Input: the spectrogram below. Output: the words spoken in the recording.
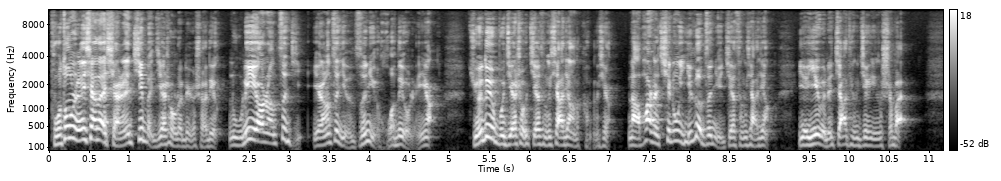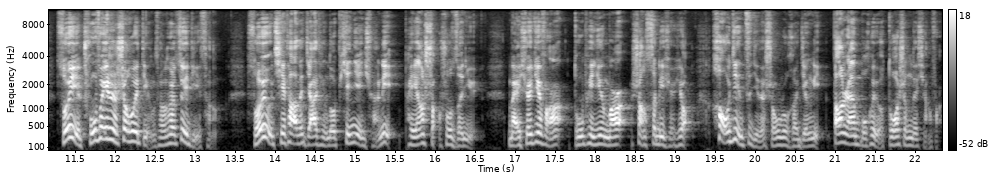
普通人现在显然基本接受了这个设定，努力要让自己也让自己的子女活得有人样。绝对不接受阶层下降的可能性，哪怕是其中一个子女阶层下降，也意味着家庭经营失败。所以，除非是社会顶层和最底层，所有其他的家庭都拼尽全力培养少数子女，买学区房、读培训班、上私立学校，耗尽自己的收入和精力，当然不会有多生的想法。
